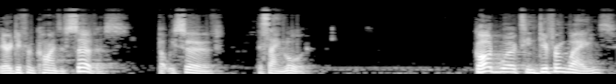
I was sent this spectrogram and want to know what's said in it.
There are different kinds of service, but we serve the same Lord. God works in different ways,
